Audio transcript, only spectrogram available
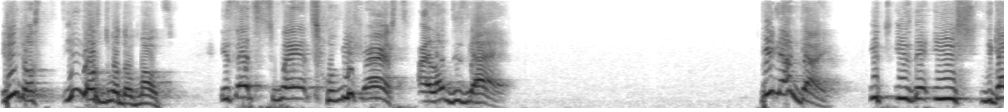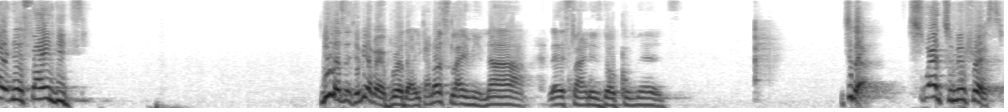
He didn't just, he didn't just do word of mouth. He said, swear to me first. I love this guy. Brilliant guy. It is the, is the guy, they signed it. You listen to me, my brother. You cannot slime me. Nah, let's sign this document. See that? Swear to me first.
